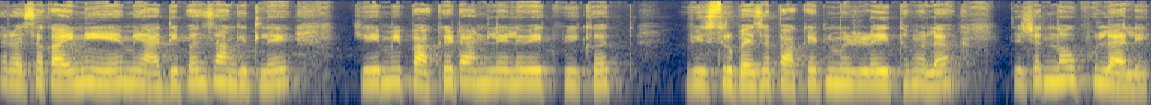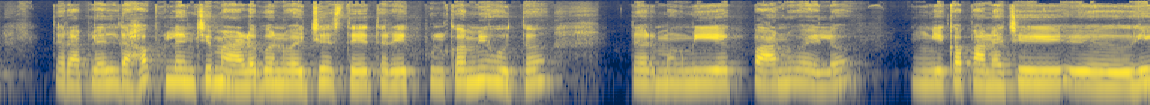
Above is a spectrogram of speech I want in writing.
तर असं काही नाही आहे मी आधी पण सांगितले की हे मी पाकिट आणलेलं एक विकत वीस रुपयाचं पाकिट मिळलं इथं मला. त्याच्यात नऊ फुलं आले. तर आपल्याला दहा फुलांची माळं बनवायची असते तर एक फुल कमी होतं. तर मग मी एक पान व्हायलं म्हणजे एका पानाची हे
